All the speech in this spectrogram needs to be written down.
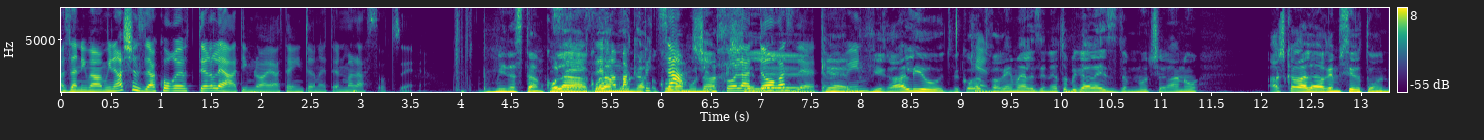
אז אני מאמינה שזה היה קורה יותר לאט אם לא היה את האינטרנט, אין מה לעשות, זה... מן הסתם, כל, זה- ה, זה כל, המונח, המקפצה כל המונח של כל הדור אה, הזה, אתה כן, מבין? ויראליות וכל כן. הדברים האלה, זה נטו בגלל ההזדמנות שלנו, אשכרה להרים סרטון,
